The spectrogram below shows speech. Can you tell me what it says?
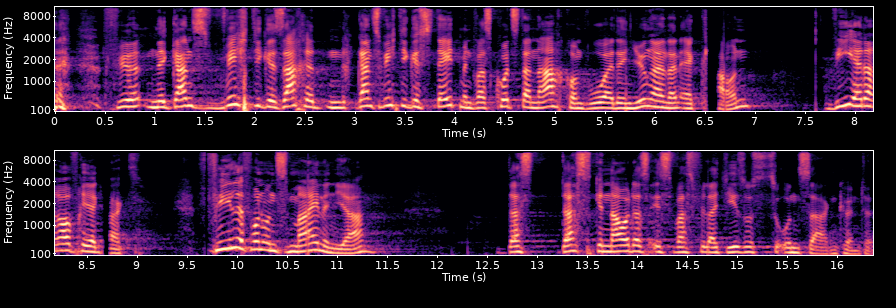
für eine ganz wichtige Sache, ein ganz wichtiges Statement, was kurz danach kommt, wo er den Jüngern dann erklärt, wie er darauf reagiert. Viele von uns meinen ja, dass das genau das ist, was vielleicht Jesus zu uns sagen könnte.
